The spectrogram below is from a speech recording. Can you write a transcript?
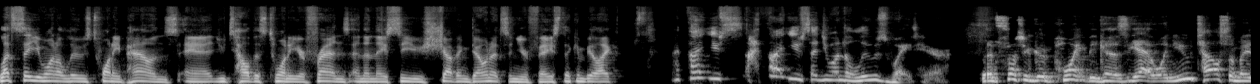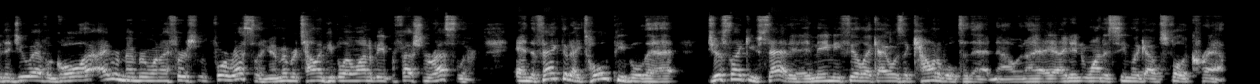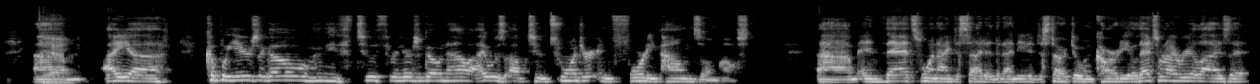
let's say you want to lose 20 pounds and you tell this to one of your friends and then they see you shoving donuts in your face, they can be like, I thought you, I thought you said you wanted to lose weight here. That's such a good point because yeah, when you tell somebody that you have a goal, I, I, remember when I first before wrestling, I remember telling people I want to be a professional wrestler, and the fact that I told people that, just like you said, it, it made me feel like I was accountable to that now, and I, I didn't want to seem like I was full of crap. Yeah. Um, I uh, a couple years ago, maybe two three years ago now, I was up to 240 pounds almost. Um, and that's when I decided that I needed to start doing cardio. That's when I realized that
